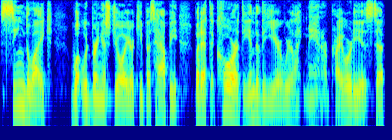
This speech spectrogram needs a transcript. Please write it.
seemed like what would bring us joy or keep us happy. But at the core, at the end of the year, we're like, man, our priority is to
